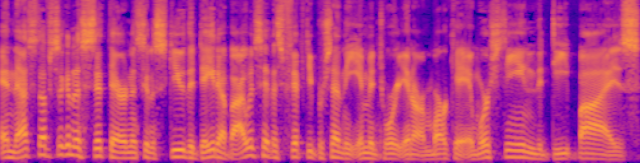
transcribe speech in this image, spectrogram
And that stuff's going to sit there and it's going to skew the data. But I would say that's 50% of the inventory in our market. And we're seeing the deep buys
